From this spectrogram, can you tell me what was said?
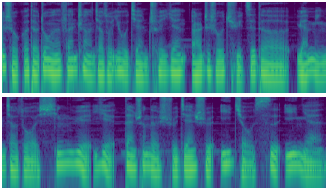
这首歌的中文翻唱叫做《又见炊烟》，而这首曲子的原名叫做《星月夜》，诞生的时间是一九四一年。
